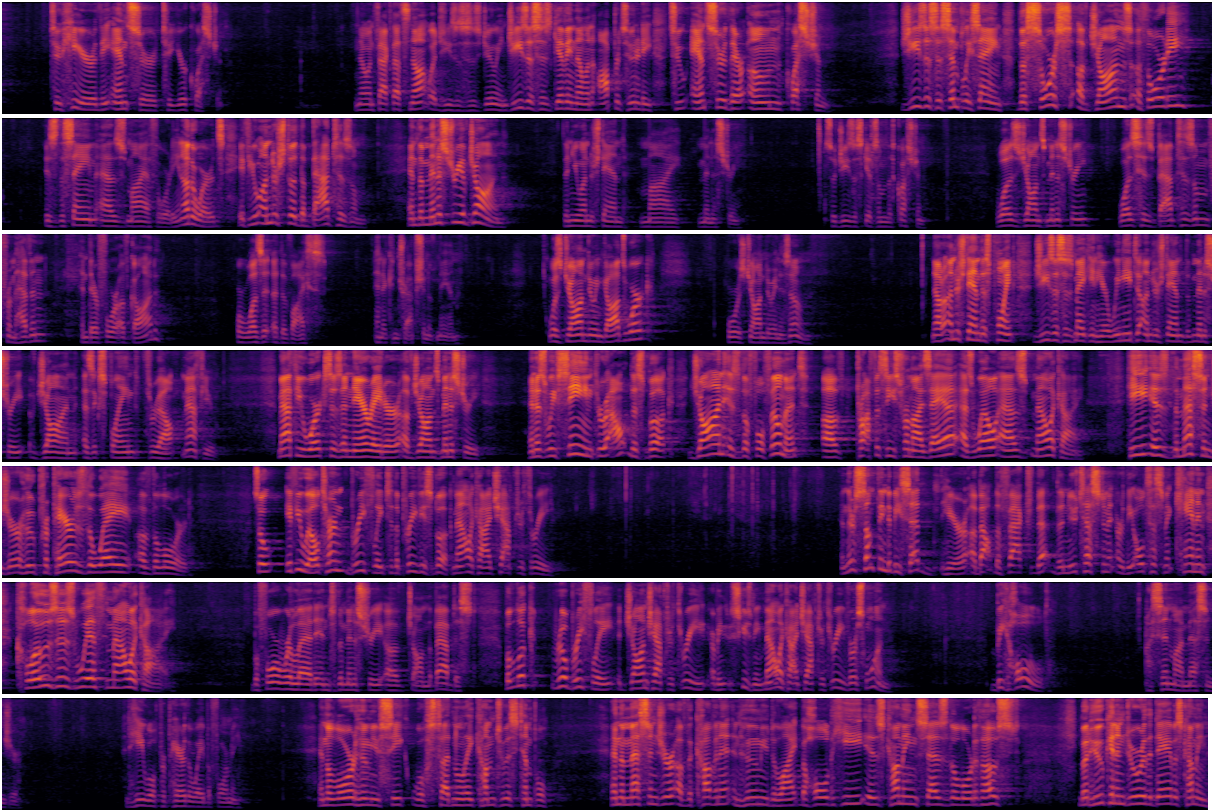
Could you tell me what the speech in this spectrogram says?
to hear the answer to your question. No, in fact, that's not what Jesus is doing. Jesus is giving them an opportunity to answer their own question. Jesus is simply saying, the source of John's authority is the same as my authority. In other words, if you understood the baptism and the ministry of John, then you understand my ministry. So Jesus gives him this question Was John's ministry, was his baptism from heaven and therefore of God? Or was it a device and a contraption of man? Was John doing God's work or was John doing his own? Now, to understand this point Jesus is making here, we need to understand the ministry of John as explained throughout Matthew. Matthew works as a narrator of John's ministry. And as we've seen throughout this book, John is the fulfillment of prophecies from Isaiah as well as Malachi. He is the messenger who prepares the way of the Lord. So, if you will, turn briefly to the previous book, Malachi chapter 3. And there's something to be said here about the fact that the New Testament or the Old Testament canon closes with Malachi before we're led into the ministry of John the Baptist. But look real briefly at John chapter 3, I mean, excuse me, Malachi chapter 3, verse 1. Behold, I send my messenger, and he will prepare the way before me. And the Lord whom you seek will suddenly come to his temple. And the messenger of the covenant in whom you delight, behold, he is coming, says the Lord of hosts. But who can endure the day of his coming?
